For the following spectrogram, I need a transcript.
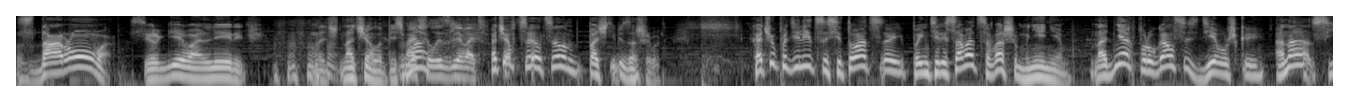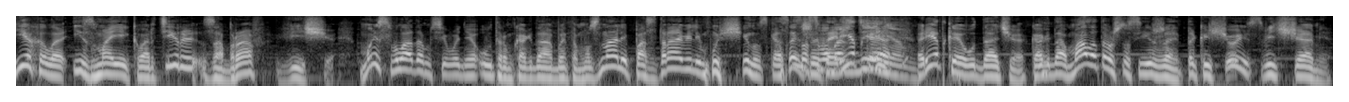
Здорово, Сергей Валерьевич. Нач- начало письма. Начал изливать. Хотя в цел- целом почти без ошибок. Хочу поделиться ситуацией, поинтересоваться вашим мнением. На днях поругался с девушкой. Она съехала из моей квартиры, забрав вещи. Мы с Владом сегодня утром, когда об этом узнали, поздравили мужчину, сказали, что это редкая, редкая удача, когда мало того, что съезжает, так еще и с вещами.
